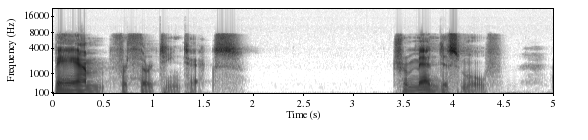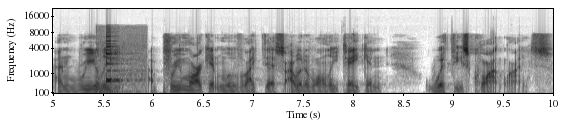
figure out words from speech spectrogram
bam for 13 ticks. Tremendous move. And really, a pre-market move like this, I would have only taken with these quant lines.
